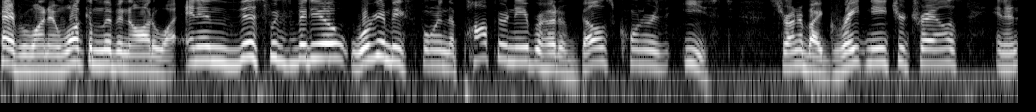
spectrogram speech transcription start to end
Hey everyone and welcome Live in Ottawa. And in this week's video, we're going to be exploring the popular neighborhood of Bell's Corners East. Surrounded by great nature trails and an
